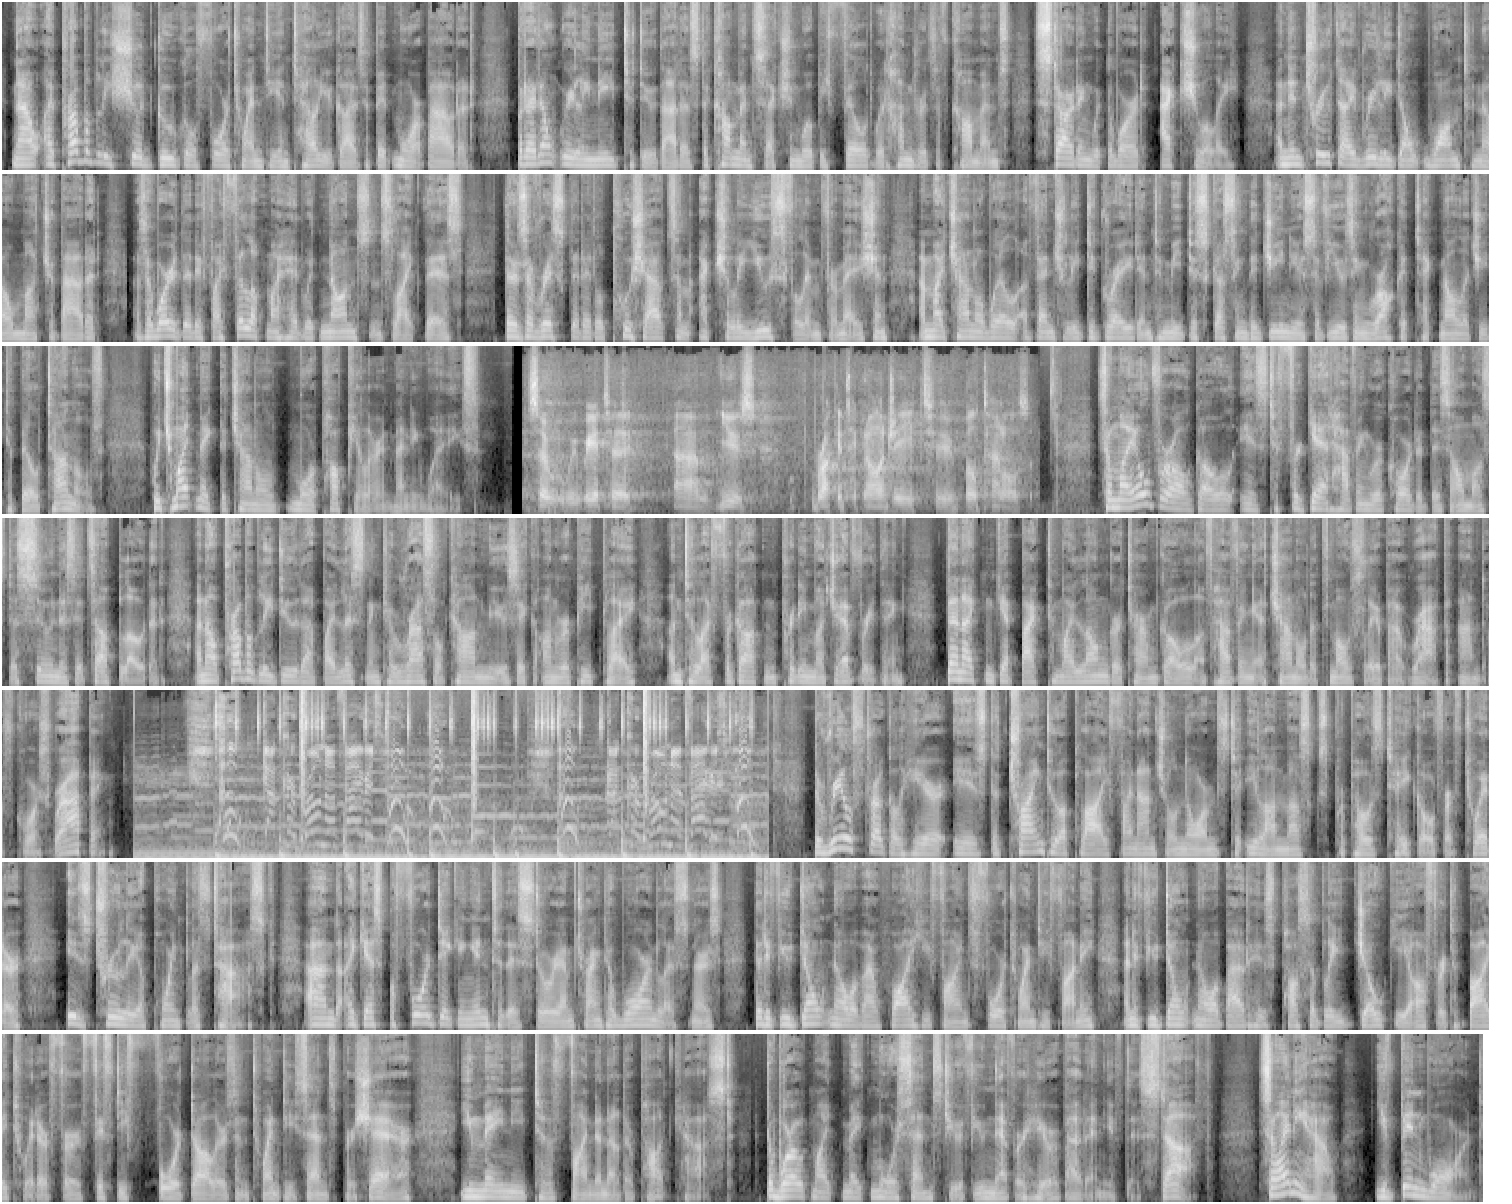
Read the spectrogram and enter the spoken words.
Now, I probably should Google 420 and tell you guys a bit more about it, but I don't really need to do that as the comment section will be filled with hundreds of comments, starting with the word actually. And in truth, I really don't want to know much about it, as I worry that if I fill up my head with nonsense like this, there's a risk that it'll push out some actually useful information, and my channel will eventually degrade into me discussing the genius of using rocket technology to build tunnels, which might make the channel more popular in many ways. So we, we get to um, use rocket technology to build tunnels. So, my overall goal is to forget having recorded this almost as soon as it's uploaded, and I'll probably do that by listening to Razzlekhan music on repeat play until I've forgotten pretty much everything. Then I can get back to my longer term goal of having a channel that's mostly about rap and, of course, rapping. The real struggle here is that trying to apply financial norms to Elon Musk's proposed takeover of Twitter is truly a pointless task. And I guess before digging into this story, I'm trying to warn listeners that if you don't know about why he finds 420 funny, and if you don't know about his possibly jokey offer to buy Twitter for $54.20 per share, you may need to find another podcast. The world might make more sense to you if you never hear about any of this stuff. So, anyhow, you've been warned.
